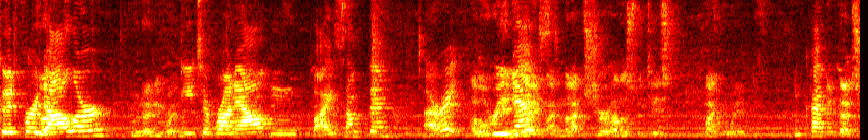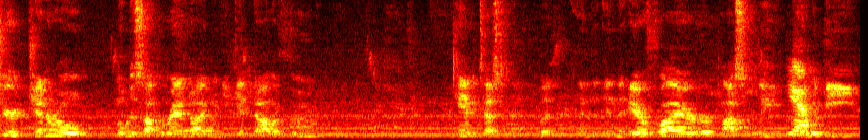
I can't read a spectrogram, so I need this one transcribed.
good for a Good. dollar. Good anyway. Need to run out and buy something. All right. I will reiterate, I'm not sure how this would taste microwave. Okay. If that's your general modus operandi when you get dollar food, can't attest to that. But in the, in the air fryer or possibly Yeah. it would be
